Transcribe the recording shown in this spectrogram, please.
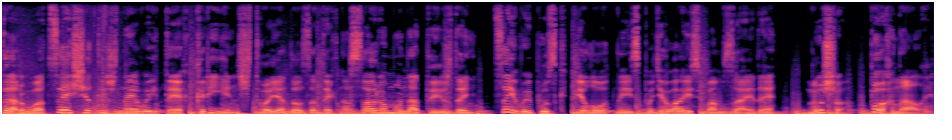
Даро, це щотижневий тех крінж, твоя доза техносорому на тиждень. Цей випуск пілотний, сподіваюсь, вам зайде. Ну що, погнали.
